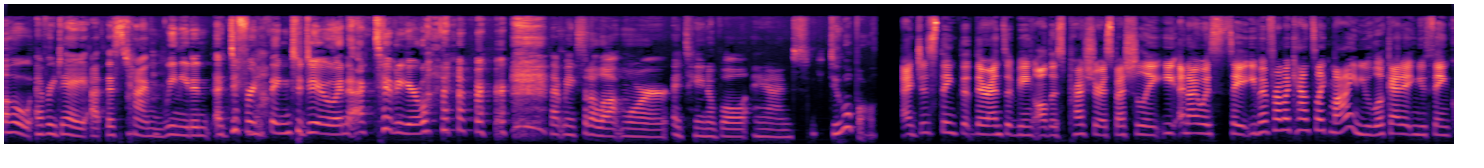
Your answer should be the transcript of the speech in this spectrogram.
oh, every day at this time we need a, a different yeah. thing to do, an activity or whatever. that makes it a lot more attainable and doable. I just think that there ends up being all this pressure, especially, and I always say, even from accounts like mine, you look at it and you think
